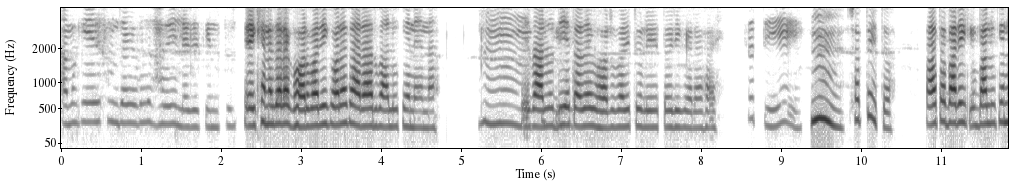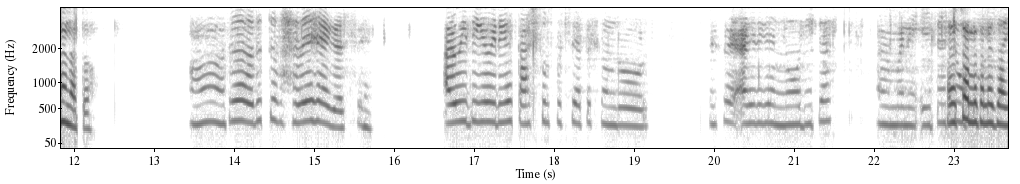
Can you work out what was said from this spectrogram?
আমাকে এরকম জায়গাগুলো ভালোই লাগে কিন্তু। এখানে যারা ঘর বাড়ি করে তারা আর বালু কেনে না। এই বালু দিয়ে তাদের ঘর বাড়ি তুলে তৈরি করা হয়। সত্যি? হুম সত্যিই তো। তারা তো বাড়ি বালু কেনে না তো। ওদের তো ভালোই হয়ে গেছে। আর ওইদিকে ওইদিকে কাশফুল ফুটছে এত সুন্দর। দেখো আর এদিকে নদীটা মানে এইটা চলো তাহলে যাই।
